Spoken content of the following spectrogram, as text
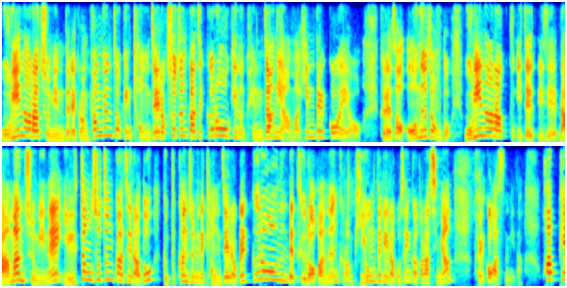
우리나라 주민들의 그런 평균적인 경제력 수준까지 끌어오기는 굉장히 아마 힘들 거예요. 그래서 어느 정도 우리 우리나라 이제 이제 남한 주민의 일정 수준까지라도 그 북한 주민의 경제력을 끌어오는 데 들어가는 그런 비용들이라고 생각을 하시면 될 것 같습니다. 화폐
